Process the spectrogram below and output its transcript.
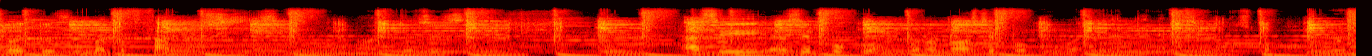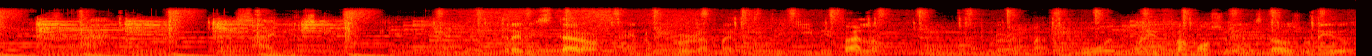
sobre todo es un vato famosísimo ¿no? entonces hace, hace poco bueno no hace poco bueno, ya tiene entrevistaron en un programa de Jimmy Fallon un programa muy muy famoso en Estados Unidos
